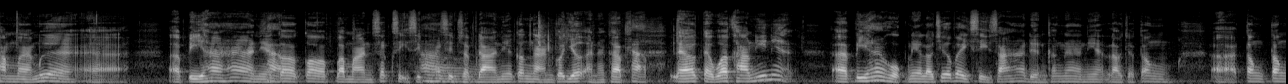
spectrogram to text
ทำมาเมื่อเอ่อเอ่อ ปี 55 เนี่ยครับก็ก็ประมาณสักอ่า40 50 สัปดาห์เนี่ยก็งานก็เยอะอะนะครับครับ แล้วแต่ว่าคราวนี้เนี่ยเอ่อปี 56 เนี่ยเราเชื่อว่าอีก 4 5 เดือนข้างหน้าเนี่ยเราจะต้องเอ่อต้องต้อง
